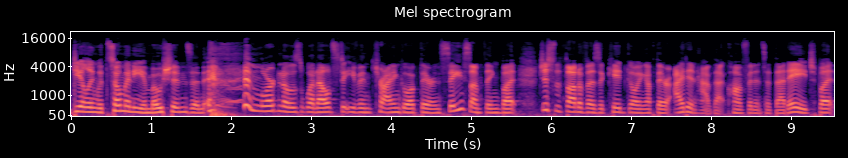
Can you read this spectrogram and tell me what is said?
dealing with so many emotions and and Lord knows what else to even try and go up there and say something. But just the thought of as a kid going up there, I didn't have that confidence at that age. But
